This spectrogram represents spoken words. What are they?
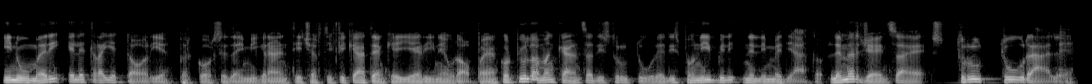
i numeri e le traiettorie percorse dai migranti, certificate anche ieri in Europa, e ancor più la mancanza di strutture disponibili nell'immediato. L'emergenza è strutturale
